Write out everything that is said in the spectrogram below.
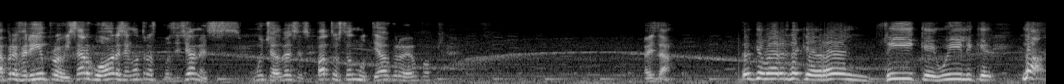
ha preferido improvisar jugadores en otras posiciones, muchas veces. Pato, estás muteado, creo yo, papi. Ahí está. Es que me que Brian sí, que Willy, que. No,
